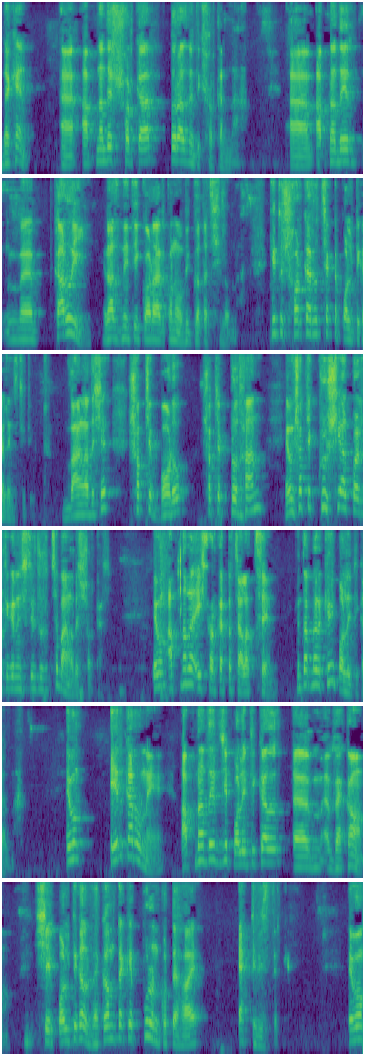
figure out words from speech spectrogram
দেখেন আপনাদের সরকার তো রাজনৈতিক সরকার না। আপনাদের কারোই রাজনীতি করার কোনো অভিজ্ঞতা ছিল না। কিন্তু সরকার হচ্ছে একটা পলিটিক্যাল ইনস্টিটিউট বাংলাদেশের সবচেয়ে বড়, সবচেয়ে প্রধান এবং সবচেয়ে ক্রুশিয়াল পলিটিক্যাল ইনস্টিটিউট হচ্ছে বাংলাদেশ সরকার। এবং আপনারা এই সরকারটা চালাচ্ছেন, কিন্তু আপনারা কেউই পলিটিক্যাল না। এবং এর কারণে আপনাদের যে পলিটিক্যাল ভ্যাকাম সেই পলিটিক্যাল ভ্যাকামটাকে পূরণ করতে হয় অ্যাক্টিভিস্টদেরকে এবং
